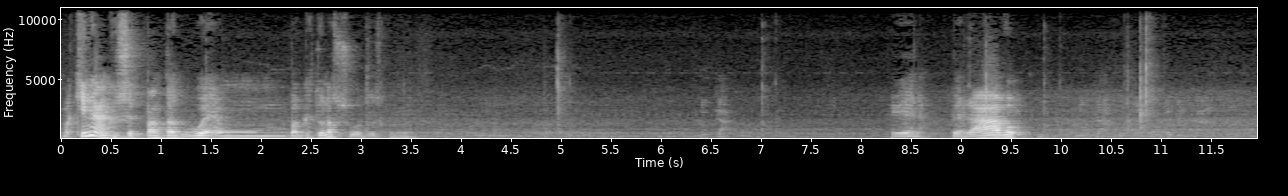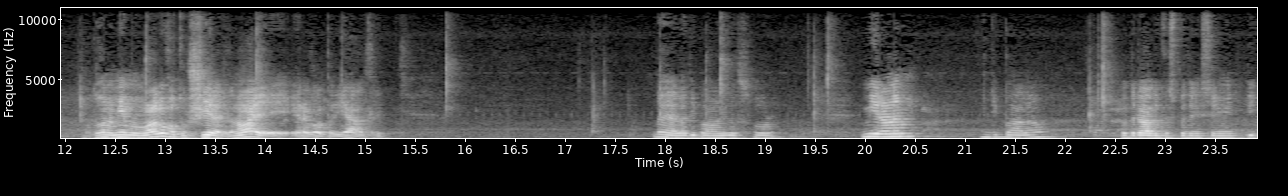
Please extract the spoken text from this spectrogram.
Ma Kin è anche un 72, è un buggettone assurdo secondo me. Bene. Bravo. Madonna mia, non l'avevo fatto uscire, no era colpa di altri. Bella di Bala da solo. Miranem. Di Bala. Quadrato che aspetta che si rimette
